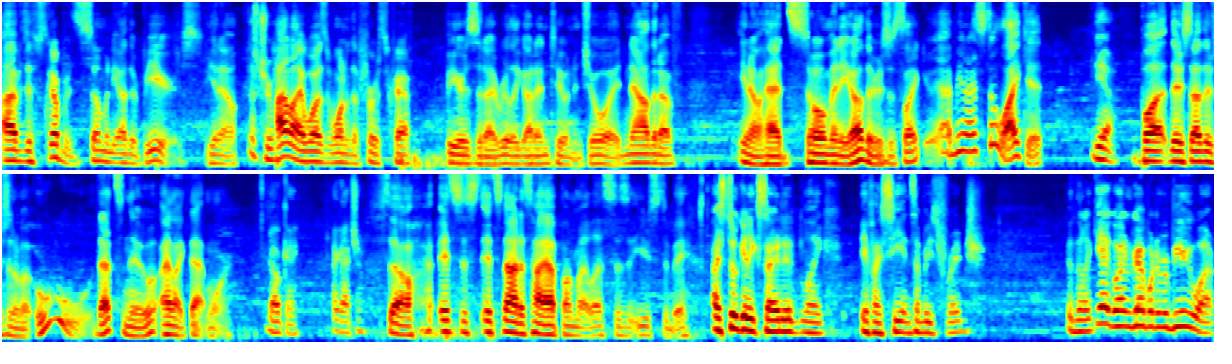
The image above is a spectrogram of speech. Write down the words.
I've discovered so many other beers. You know, That's true. Jai Alai was one of the first craft beers that I really got into and enjoyed. Now that I've, you know, had so many others, it's like I mean I still like it, Yeah. but there's others that I'm like, ooh, that's new. I like that more. Okay. I got you. So it's just it's not as high up on my list as it used to be. I still get excited like if I see it in somebody's fridge. And they're like, yeah, go ahead and grab whatever beer you want.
